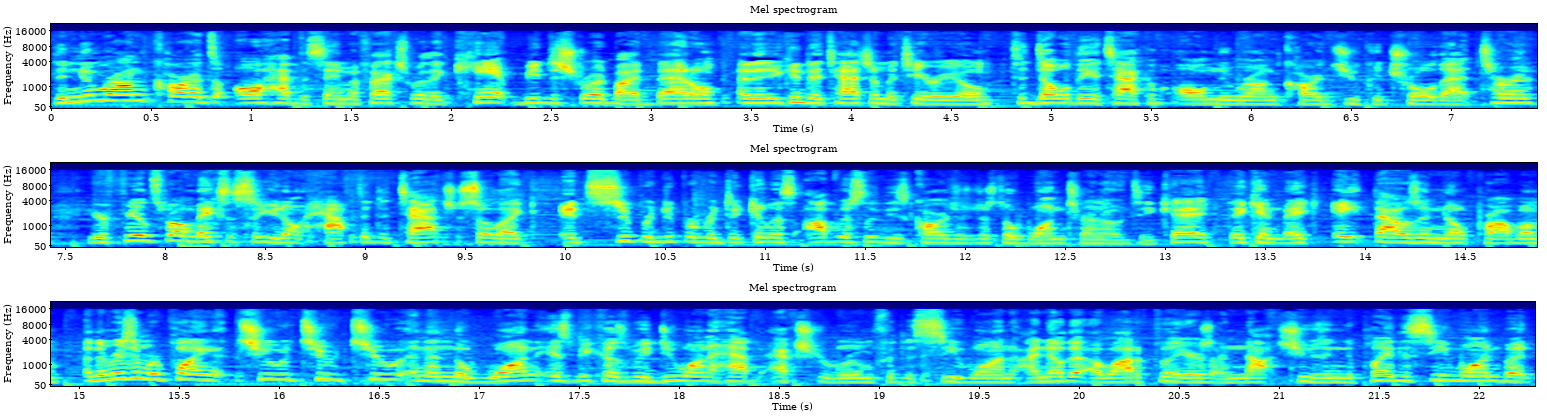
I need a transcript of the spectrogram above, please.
the Numeron cards all have the same effects where they can't be destroyed by battle, and then you can detach a material to double the attack of all Numeron cards you control that turn. Your field spell makes it so you don't have to detach, so like it's super duper ridiculous. Obviously, these cards are just a one turn OTK. They can make 8,000 no problem. And the reason we're playing two, two, two, and then the one is because we do want to have extra room for the C1. I know that a lot of players are not choosing to play the C1, but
